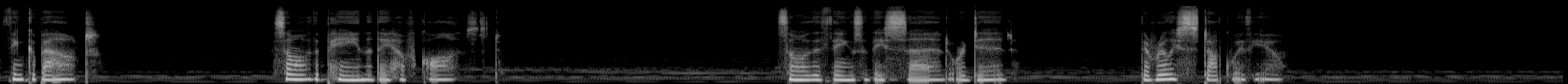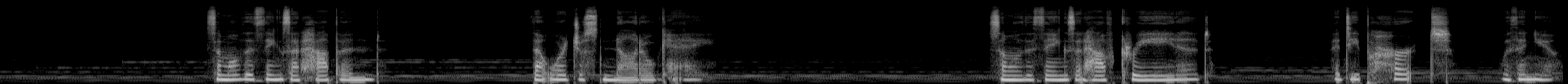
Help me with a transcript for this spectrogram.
think about some of the pain that they have caused, some of the things that they said or did that really stuck with you. some of the things that happened that were just not okay. Some of the things that have created a deep hurt within you.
